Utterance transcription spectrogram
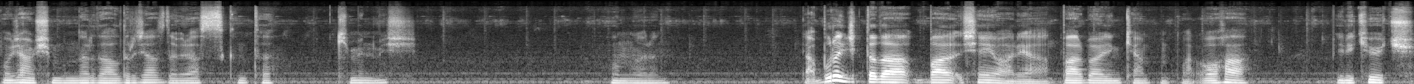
Hocam şimdi bunları da aldıracağız da biraz sıkıntı. Kiminmiş? Bunların. Ya buracıkta da şey var ya. Barbarian Encampment var. Oha. 1 2 3.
